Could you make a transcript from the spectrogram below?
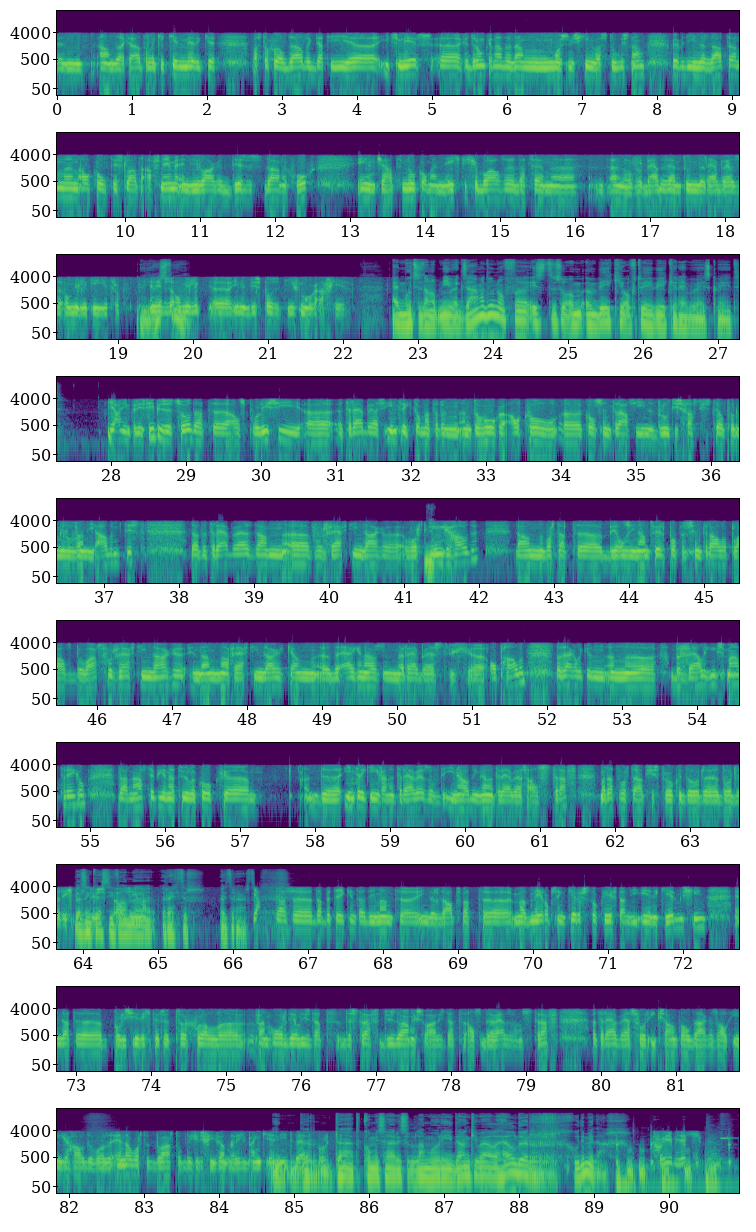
en aan de uiterlijke kenmerken was toch wel duidelijk dat die iets meer gedronken hadden dan misschien was toegestaan. We hebben die inderdaad dan een alcoholtest laten afnemen en die lagen desdanig hoog. Eentje had 0,90 geblazen. Dat zijn, en voor beide zijn toen de rijbewijzen onmiddellijk ingetrokken. En die hebben ze onmiddellijk in het dispositief mogen afgeven. En moet ze dan opnieuw examen doen of uh, is het zo een, een, weekje of twee weken rijbewijs kwijt? Ja, in principe is het zo dat uh, als politie uh, het rijbewijs intrekt omdat er een, een te hoge alcoholconcentratie in het bloed is vastgesteld door middel van die ademtest, dat het rijbewijs dan voor 15 dagen wordt ja. ingehouden. Dan wordt dat bij ons in Antwerpen op een centrale plaats bewaard voor 15 dagen. En dan na 15 dagen kan de eigenaar zijn rijbewijs terug ophalen. Dat is eigenlijk een, een beveiligingsmaatregel. Daarnaast heb je natuurlijk ook de intrekking van het rijbewijs of de inhouding van het rijbewijs als straf. Maar dat wordt uitgesproken door, door de rechter. Dat is een kwestie dus van iemand... rechter uiteraard. Ja, dat, is, uh, dat betekent dat iemand uh, inderdaad wat, uh, wat meer op zijn kerfstok heeft dan die ene keer misschien. En dat de politierechter het toch wel van oordeel is dat de straf dusdanig zwaar is dat als bij wijze van straf het rijbewijs voor x aantal dagen zal ingehouden worden. En dan wordt het bewaard op de griffie van de rechtbank en niet bij de politie. Inderdaad, commissaris Lamourie, dankjewel. Helder. Goedemiddag. Goedemiddag.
